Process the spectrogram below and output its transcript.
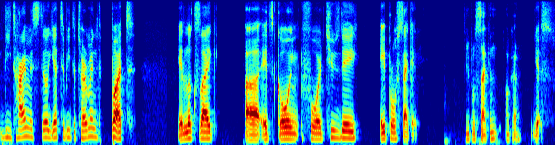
the time is still yet to be determined, but it looks like uh it's going for Tuesday, April second. April second. Okay, Yes.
